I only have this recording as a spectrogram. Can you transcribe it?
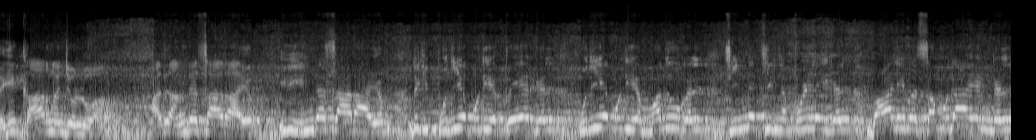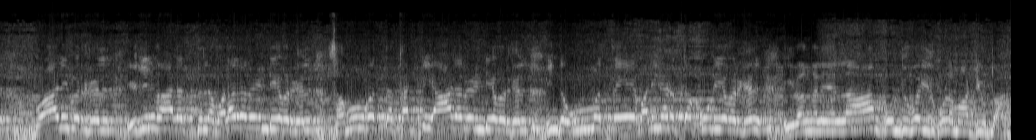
இன்னைக்கு காரணம் சொல்லுவாங்க. அது அந்த சாராயம் இது இந்த சாராயம். இன்னைக்கு புதிய புதிய பெயர்கள் புதிய புதிய மதுகள் சின்ன சின்ன பிள்ளைகள் வாலிப சமுதாயங்கள் வாலிபர்கள் எதிர்காலத்தில் வளர வேண்டியவர்கள் சமூகத்தை கட்டி ஆள வேண்டியவர்கள் இந்த உம்மத்தையே வழிநடத்தக்கூடியவர்கள் இவங்களையெல்லாம் கொண்டு போய் இதுக்குள்ள மாட்டி விட்டான்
